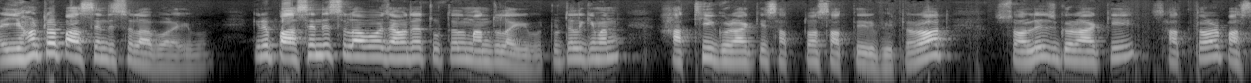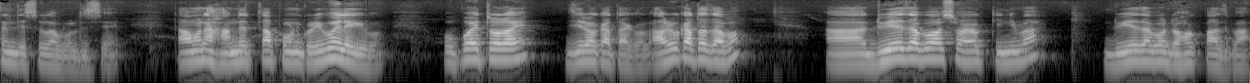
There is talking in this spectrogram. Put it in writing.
ইহঁতৰ পাৰ্চেণ্টেজ চলাব লাগিব। কিন্তু পাৰ্চেণ্টেজ চলাব যাওঁতে টোটেল মানটো লাগিব। টোটেল কিমান? ষাঠিগৰাকী ছাত্ৰ ছাত্ৰীৰ ভিতৰত চল্লিছগৰাকী ছাত্ৰৰ পাৰ্চেণ্টেজ চলাব দিছে তাৰমানে হাণ্ড্ৰেডটা পূৰণ কৰিবই লাগিব। ওপৰে তলয় জিৰ' কাটা গ'ল। আৰু কাটা যাব? দুয়ে যাব ছয়ক তিনিবাৰ দুয়ে যাব দহক পাঁচবাৰ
